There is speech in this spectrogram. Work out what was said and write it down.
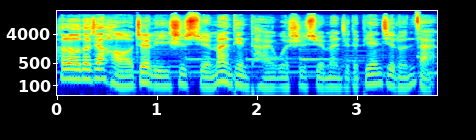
Hello，大家好，这里是雪漫电台，我是雪漫姐的编辑轮仔。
